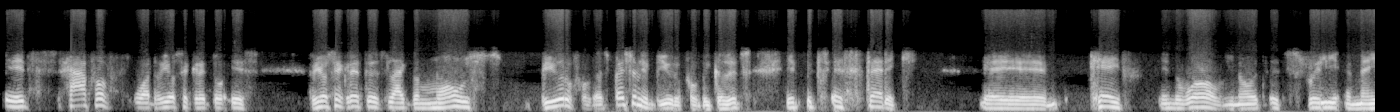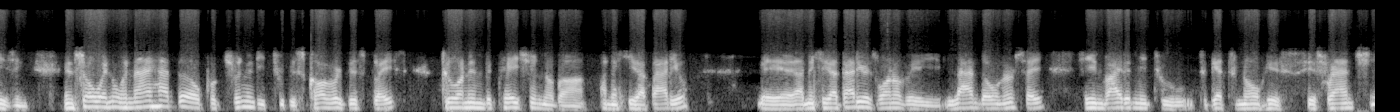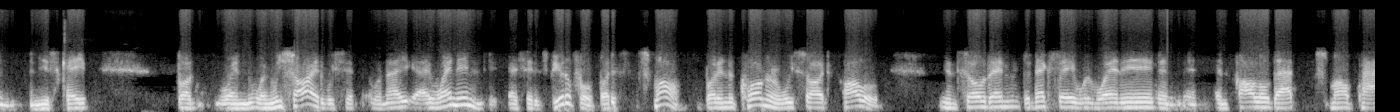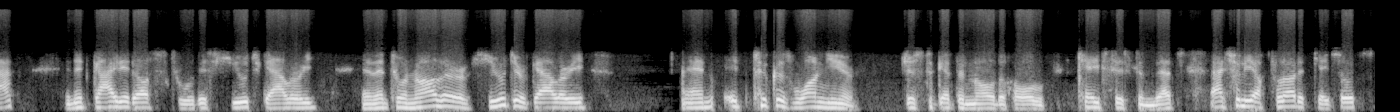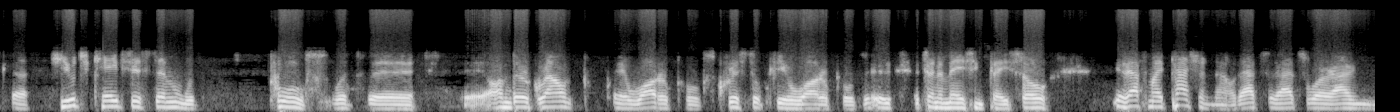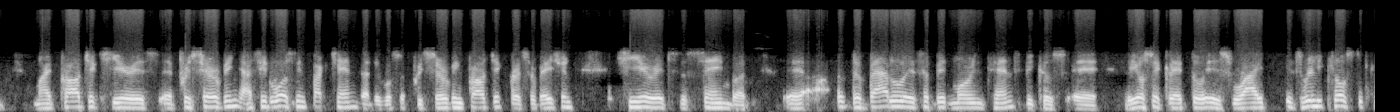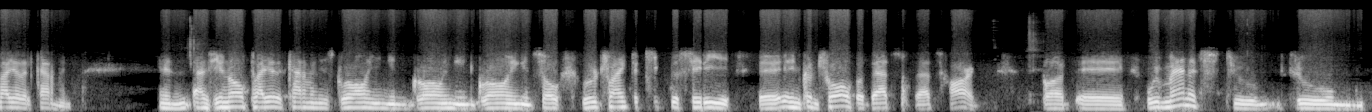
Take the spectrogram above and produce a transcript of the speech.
it's half of what Rio Secreto is. Rio Secreto is like the most beautiful, especially beautiful because it's it, it's aesthetic uh, cave in the world. You know, it, it's really amazing. And so when when I had the opportunity to discover this place through an invitation of uh, an ejidatario, uh, an ejidatario is one of the landowners. Say he invited me to to get to know his his ranch and, and his cave. But when when we saw it, we said when I I went in, I said it's beautiful, but it's small. But in the corner, we saw it followed, and so then the next day we went in and and, and followed that small path, and it guided us to this huge gallery, and then to another huger gallery, and it took us one year just to get to know the whole cave system. That's actually a flooded cave. So it's a huge cave system with pools, with uh, uh, underground uh, water pools, crystal clear water pools. It, it's an amazing place. So yeah, that's my passion now. That's that's where I'm. My project here is uh, preserving, as it was in Pac Chen, that it was a preserving project, preservation. Here it's the same, but uh, the battle is a bit more intense because uh, Rio Secreto is right, it's really close to Playa del Carmen. And as you know, Playa del Carmen is growing and growing and growing. And so we're trying to keep the city uh, in control, but that's, that's hard. But uh, we managed to, through,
